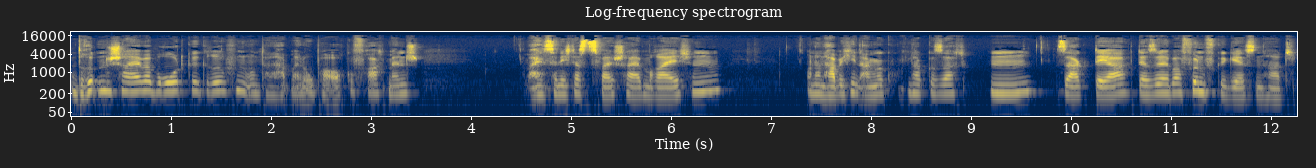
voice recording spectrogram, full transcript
dritten Scheibe Brot gegriffen und dann hat mein Opa auch gefragt, Mensch, meinst du nicht, dass zwei Scheiben reichen? Und dann habe ich ihn angeguckt und habe gesagt, hm, sagt der, der selber fünf gegessen hat.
